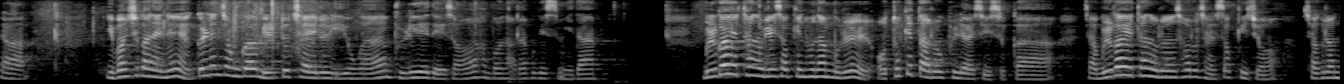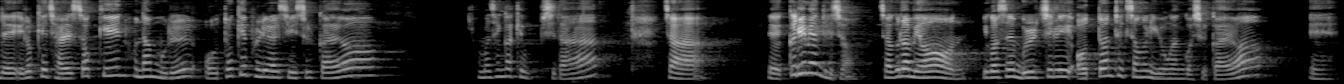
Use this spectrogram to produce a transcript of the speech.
자, 이번 시간에는 끓는 점과 밀도 차이를 이용한 분리에 대해서 한번 알아보겠습니다. 물과 에탄올이 섞인 혼합물을 어떻게 따로 분리할 수 있을까? 자, 물과 에탄올은 서로 잘 섞이죠. 자, 그런데 이렇게 잘 섞인 혼합물을 어떻게 분리할 수 있을까요? 한번 생각해 봅시다. 자, 네, 끓이면 되죠. 자, 그러면 이것은 물질이 어떤 특성을 이용한 것일까요? 예,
